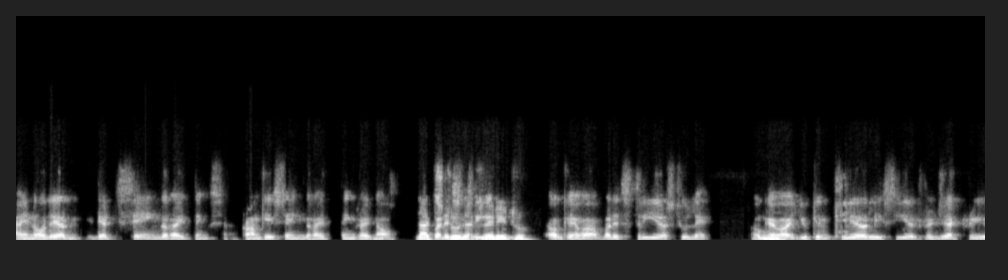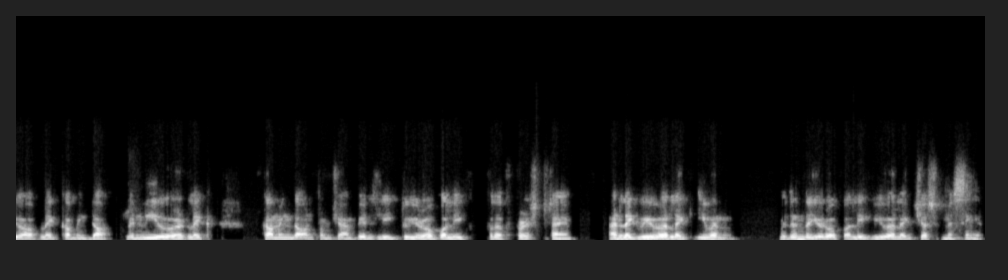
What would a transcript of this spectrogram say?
I know they are they're saying the right things. Cronky is saying the right thing right now. That's true. That's three, very true. Okay, wow. But it's three years too late. Okay, mm. wow. You can clearly see a trajectory of like coming down when we were like coming down from Champions League to Europa League for the first time, and like we were like even within the Europa League, we were like just missing it.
